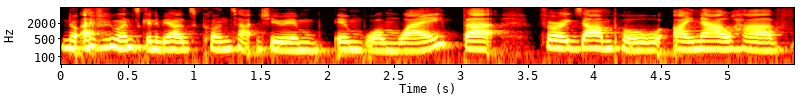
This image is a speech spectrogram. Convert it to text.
not everyone's going to be able to contact you in in one way but for example i now have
